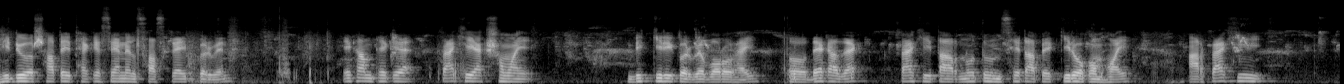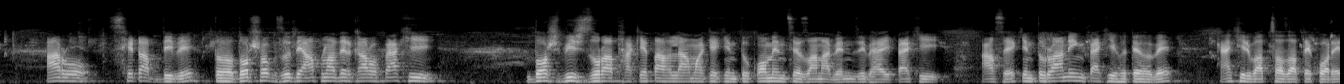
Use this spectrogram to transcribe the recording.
ভিডিওর সাথেই থাকে, চ্যানেল সাবস্ক্রাইব করবেন। এখান থেকে পাখি এক সময় বিক্রি করবে বড় ভাই। তো দেখা যাক, পাখি তার নতুন সেট আপে কীরকম হয়। আর পাখি আরও সেট দিবে। তো দর্শক, যদি আপনাদের কারও পাখি দশ বিশ জোড়া থাকে, তাহলে আমাকে কিন্তু কমেন্টসে জানাবেন যে, ভাই, পাখি আছে। কিন্তু রানিং পাখি হতে হবে। পাখির বাচ্চা যাতে করে,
